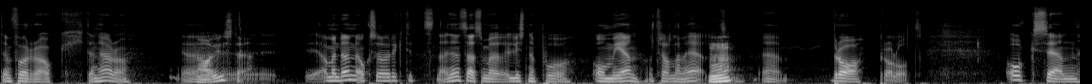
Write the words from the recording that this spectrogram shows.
Den förra och den här då Eh, Ja, just det. Ja men den är också riktigt Den är sån som jag lyssnar på om igen och trallar med Mm. liksom. Eh, Bra, bra låt Och sen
